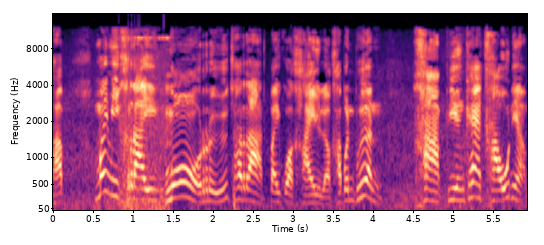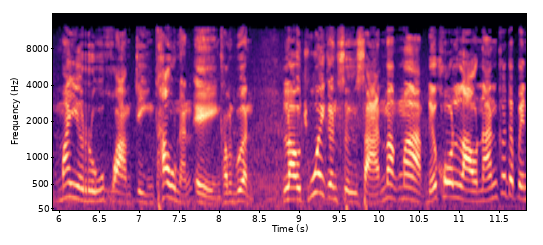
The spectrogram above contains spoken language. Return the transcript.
ครับ ไม่มีใครโง่หรือฉลาดไปกว่าใครหรอกครับเพื่อนๆหากเพียงแค่เขาเนี่ยไม่รู้ความจริงเท่านั้นเองครับเพื่อนๆเราช่วยกันสื่อสารมากๆ เดี๋ยวคนเหล่านั้นก็จะเป็น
